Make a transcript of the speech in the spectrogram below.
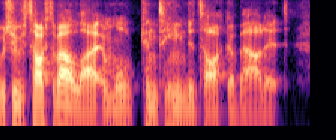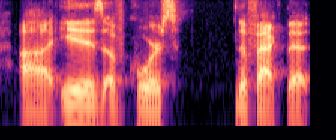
which we've talked about a lot and we'll continue to talk about it, uh, is of course the fact that,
